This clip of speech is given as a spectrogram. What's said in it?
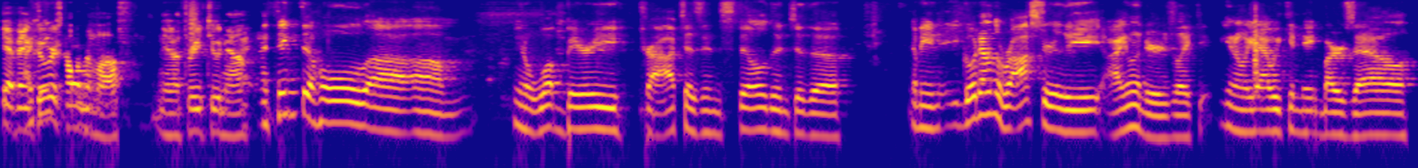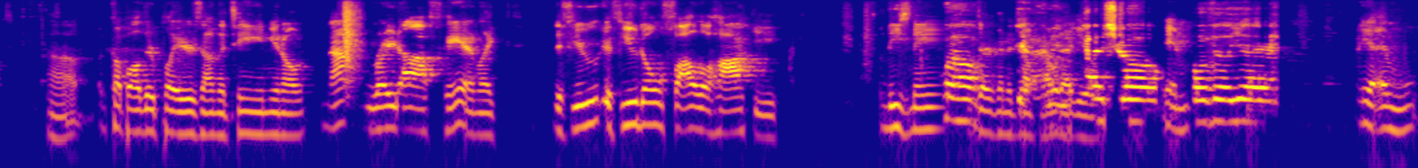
Yeah, Vancouver's think- holding them off. You know, three two now. I think the whole, uh, um, you know, what Barry Trotz has instilled into the. I mean, you go down the roster of the Islanders, like, you know, yeah, we can name Barzal, uh, a couple other players on the team, you know, not right offhand. Like, if you if you don't follow hockey, these names Well, are going to jump Yeah, I out mean, at you. And Beauvillier, yeah, and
